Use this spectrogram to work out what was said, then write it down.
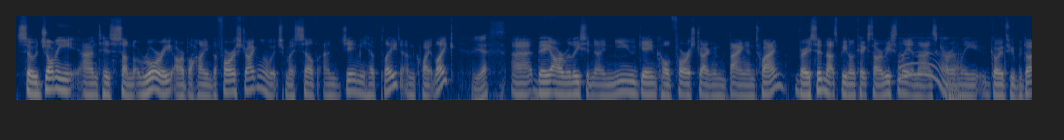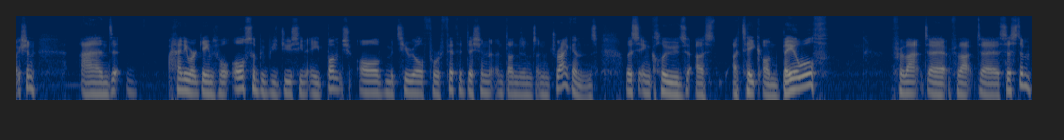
So Johnny and his son Rory are behind the Forest Dragon, which myself and Jamie have played and quite like. Yes. Uh, they are releasing a new game called Forest Dragon Bang and Twang very soon. That's been on Kickstarter recently, and that is Ah. currently going through production. And Handiwork Games will also be producing a bunch of material for 5th edition Dungeons and Dragons. This includes a take on Beowulf for that uh, for that uh, system.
